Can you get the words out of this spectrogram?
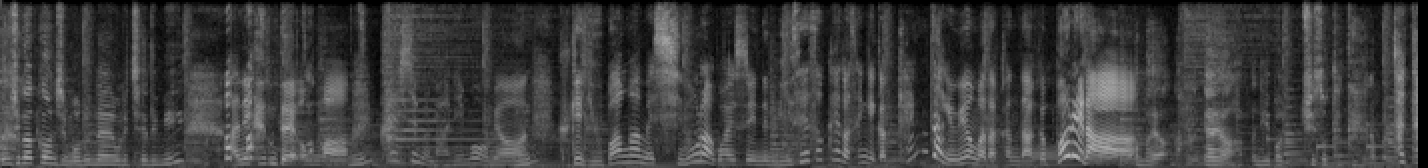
음식 아까운지 모르네 우리 체림이? 아니 근데 엄마 칼슘을 많이 먹으면 그게 유방암의 신호라고 할 수 있는 미세석회가 생기니까 굉장히 위험하다 한다. 그 버리라. 엄마야 야야 이번 취소 퇴퇴해라 퇴퇴.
